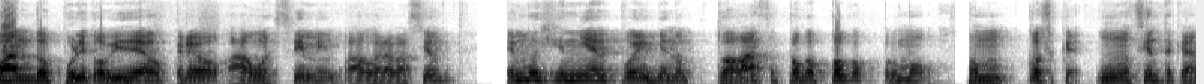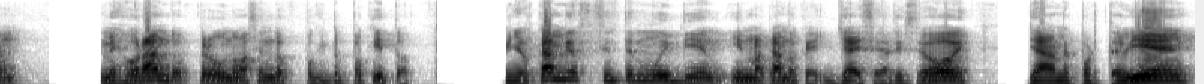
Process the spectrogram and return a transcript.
cuando publico videos, creo, hago un streaming o hago grabación. Es muy genial poder ir viendo tu avance poco a poco, como son cosas que uno siente que van mejorando, pero uno va haciendo poquito a poquito. Pequeños cambios, siente muy bien ir marcando que ya hice ejercicio hoy, ya me porté bien,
